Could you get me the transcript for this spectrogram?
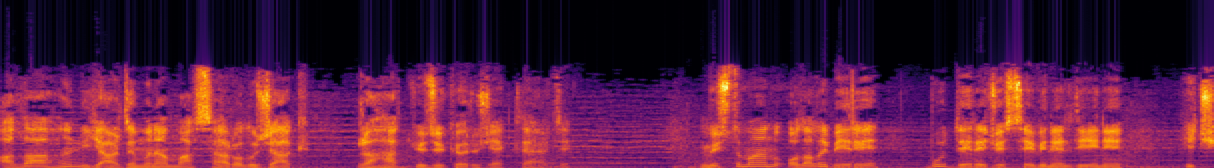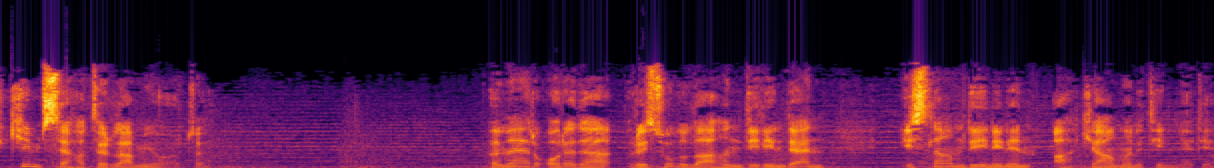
Allah'ın yardımına mazhar olacak, rahat yüzü göreceklerdi. Müslüman olalı beri bu derece sevinildiğini hiç kimse hatırlamıyordu. Ömer orada Resulullah'ın dilinden İslam dininin ahkamını dinledi.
